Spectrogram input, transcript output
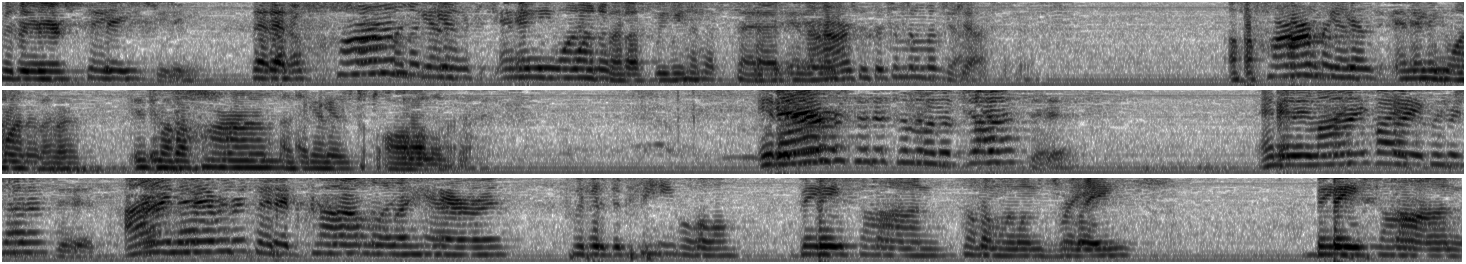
for their safety, that a harm against any one of us, we have said, in our system of justice, a harm against any one of us is a harm against all of us. In our system of justice, and in my fight for justice, I never said Kamala Harris for the people based on someone's race, based on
